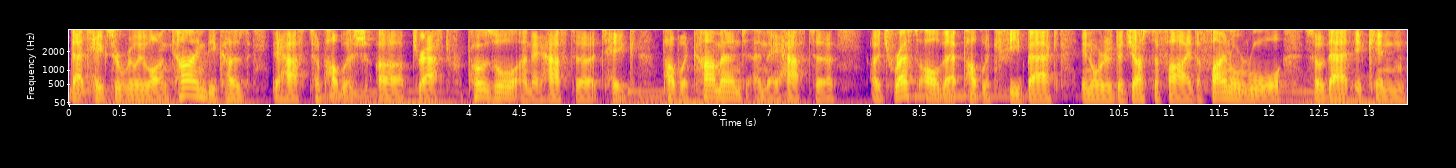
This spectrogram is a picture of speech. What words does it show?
that takes a really long time because they have to publish a draft proposal and they have to take public comment and they have to address all that public feedback in order to justify the final rule so that it can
